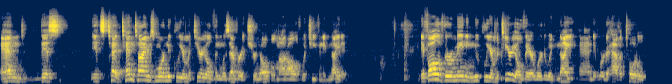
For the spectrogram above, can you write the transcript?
and this it's 10, 10 times more nuclear material than was ever at Chernobyl, not all of which even ignited. If all of the remaining nuclear material there were to ignite and it were to have a total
